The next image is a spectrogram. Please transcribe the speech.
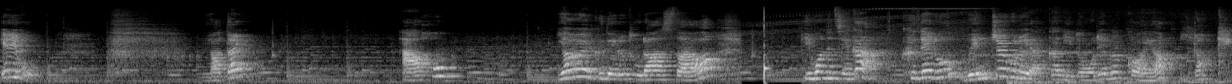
일곱, 여덟, 아홉, 열 그대로 돌아왔어요. 이번엔 제가 그대로 왼쪽으로 약간 이동을 해볼 거예요. 이렇게.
